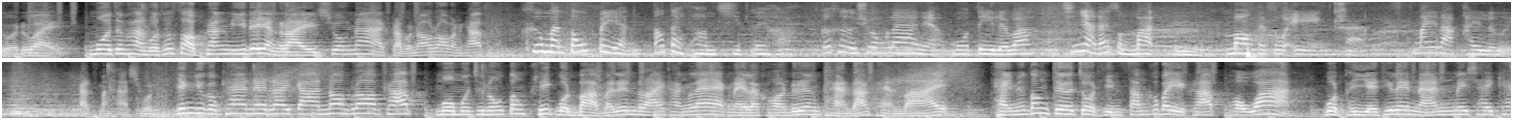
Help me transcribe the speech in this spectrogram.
ตัวด้วย โมจะผ่านบททดสอบครั้งนี้ได้อย่างไรช่วงหน้ากลับมานอกรอบกันครับ คือมันต้องเปลี่ยนตั้งแต่ความคิดเลยค่ะ ก็คือช่วงแรกเนี่ยโมตีเลยว่าฉันอยากได้สมบัติมองแต่ตัวเองค่ะ ไม่รักใครเลย กัดมหาชน ยังอยู่กับแค่ในรายการนอกรอบครับ โมมนชนกต้องพลิกบทบาทมาเล่นร้ายครั้งแรกในละครเรื่องแผนรักแผนร้าย แถมยังต้องเจอโจทย์หินซ้ำเข้าไปอีกครับ เพราะว่าบทพเยที่เล่นนั้นไม่ใช่แค่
